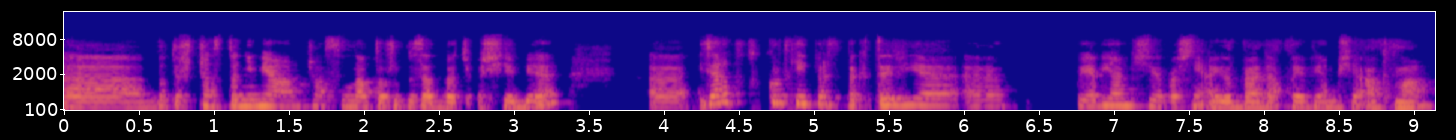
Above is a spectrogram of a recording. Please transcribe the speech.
e, bo też często nie miałam czasu na to, żeby zadbać o siebie. E, I zaraz w krótkiej perspektywie pojawiła mi się właśnie Ayurveda, pojawiła mi się Atma.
